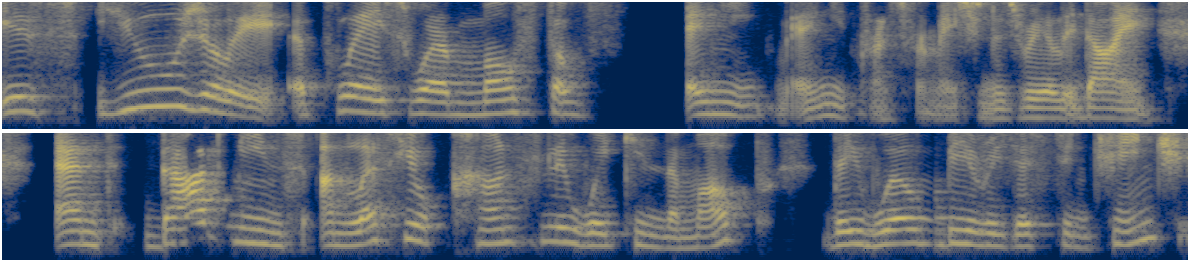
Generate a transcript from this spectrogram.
is usually a place where most of any any transformation is really dying. And that means unless you're constantly waking them up, they will be resisting change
